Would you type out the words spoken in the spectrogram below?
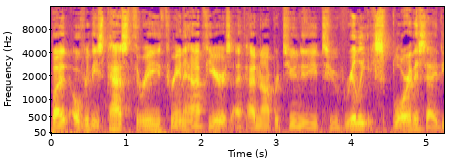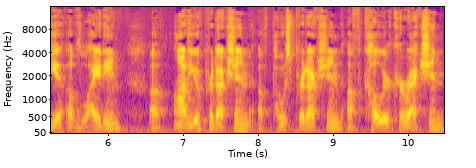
But over these past three, three and a half years, I've had an opportunity to really explore this idea of lighting, of audio production, of post production, of color correction,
